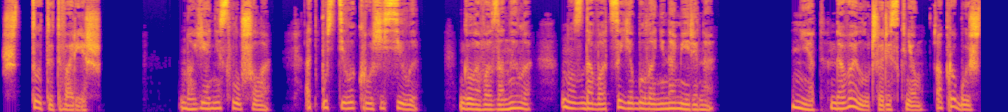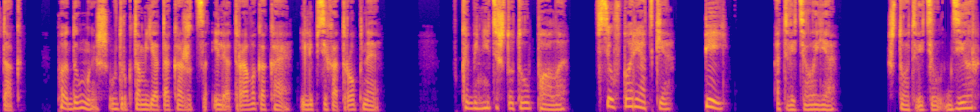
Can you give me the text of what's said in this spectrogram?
Что ты творишь? Но я не слушала, отпустила крохи силы. Голова заныла, но сдаваться я была не намерена. Нет, давай лучше рискнем, опробуешь так. Подумаешь, вдруг там яд окажется, или отрава какая, или психотропная. В кабинете что-то упало. «Все в порядке. Пей, ответила я. Что ответил Дир,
